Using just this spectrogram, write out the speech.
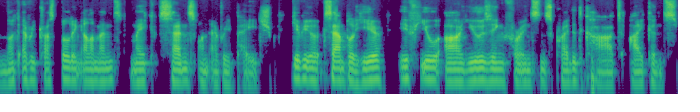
Not every trust building element makes sense on every page. Give you an example here. If you are using, for instance, credit card icons,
